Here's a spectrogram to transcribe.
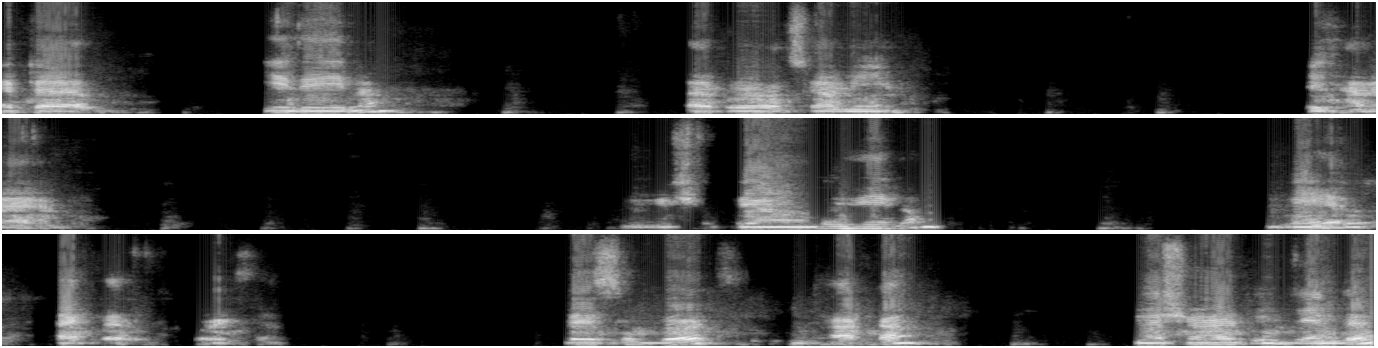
এটা ইয়ে দিয়ে দিলাম, তারপরে হচ্ছে আমি এখানে বিরানব্বই দিয়ে দিলাম মেল একটা for example place of birth Dhaka nationality gender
